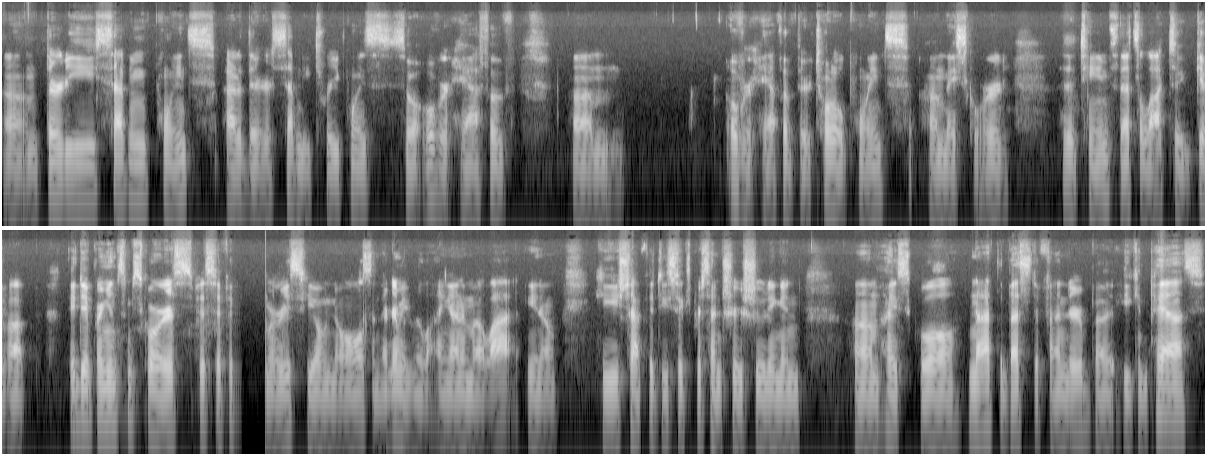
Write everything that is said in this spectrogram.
um, 37 points out of their 73 points, so over half of um, over half of their total points um, they scored as a team. So that's a lot to give up. They did bring in some scorers, specific Mauricio Knowles, and they're going to be relying on him a lot. You know, he shot 56% true shooting in um, high school. Not the best defender, but he can pass.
